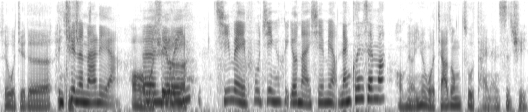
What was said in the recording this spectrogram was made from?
所以我觉得你去了哪里啊？哦，我去了。奇美附近有哪些庙？南昆山吗？哦，没有，因为我家中住台南市区，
